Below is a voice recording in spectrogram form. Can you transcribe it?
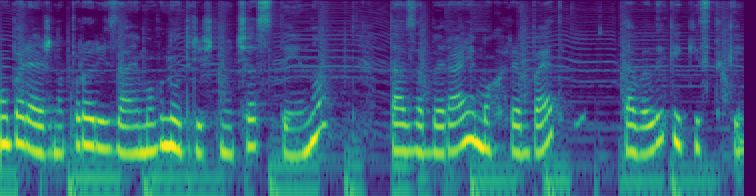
Обережно прорізаємо внутрішню частину та забираємо хребет та великі кістки.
